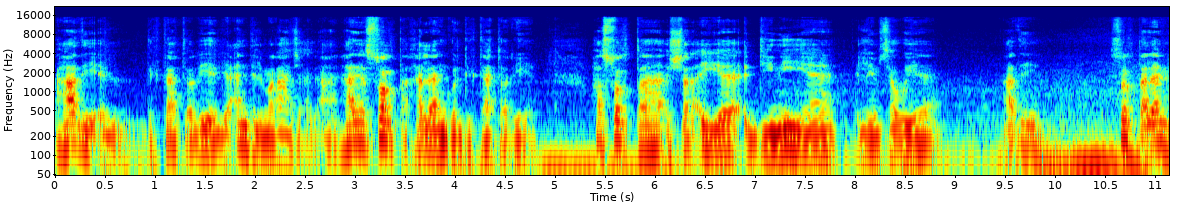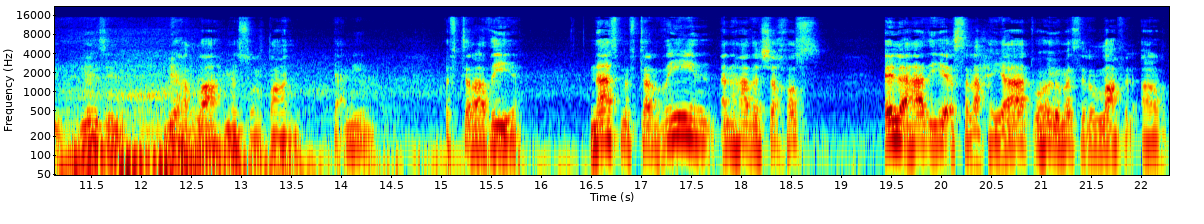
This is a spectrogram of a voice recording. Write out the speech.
هذه الدكتاتورية اللي عند المراجع الآن هذه السلطة خلينا نقول دكتاتورية. هالسلطة الشرعية الدينية اللي مسويها هذه سلطة لم ينزل بها الله من سلطان. يعني افتراضية. ناس مفترضين أن هذا الشخص إلى هذه الصلاحيات وهو يمثل الله في الأرض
